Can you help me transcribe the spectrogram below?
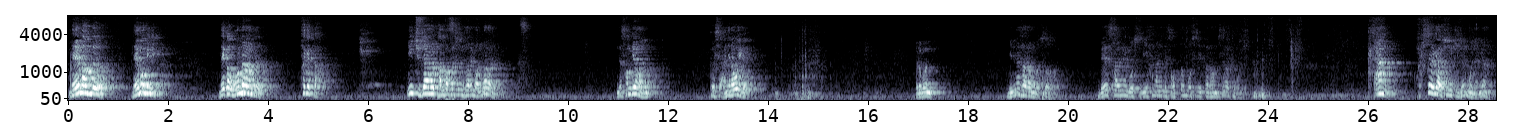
내 마음대로, 내 몸이니까. 내가 원하는 대로 하겠다. 이 주장을 반박할 수 있는 사람이 얼마나 됩니까? 근데 성경은 그것이 아니라고 얘기해요. 여러분, 믿는 사람으로서 내 삶의 모습이 하나님께서 어떤 모습일까를 한번 생각해 보죠. 가장 확실하게 알 수 있는 기준은 뭐냐면,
